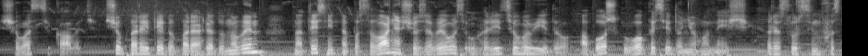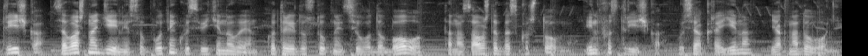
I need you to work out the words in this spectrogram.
що вас цікавить. Щоб перейти до перегляду новин, натисніть на посилання, що з'явилось у горі цього відео, або ж в описі до нього нижче. Ресурс інфострічка це ваш надійний супутник у світі новин, котрий доступний цілодобово та назавжди безкоштовно. Інфострічка уся країна як на долоні.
